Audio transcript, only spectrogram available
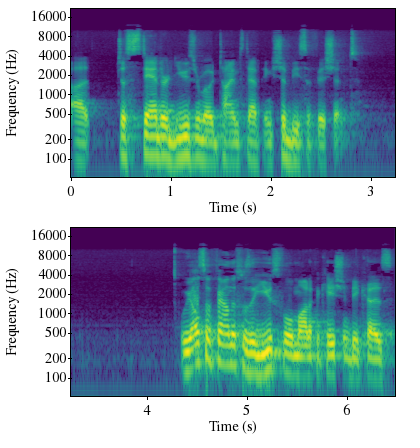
Uh, just standard user mode timestamping should be sufficient. We also found this was a useful modification because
